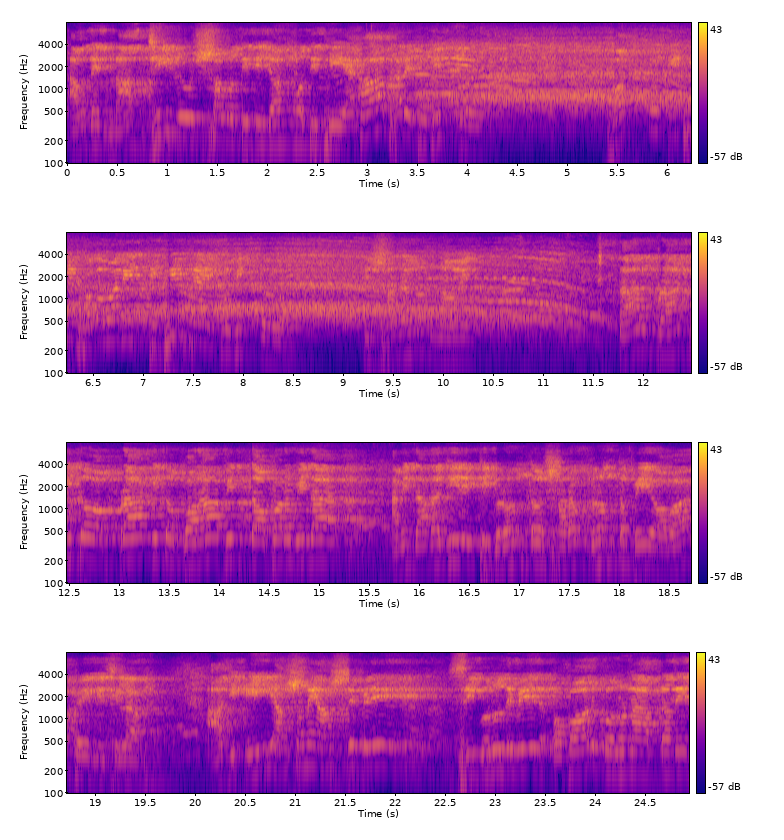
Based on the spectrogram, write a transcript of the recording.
আমাদের নাথজির উৎসব তিথি, জন্মতিথি একাধারে পবিত্র। ভক্ত তিথি ভগবানের তিথির ন্যায় পবিত্র। সাধারণ নয় তার প্রাকৃত, অপ্রাকৃত, পরাবিদ্যা, অপরবিদ্যা। আমি দাদাজির একটি গ্রন্থ স্মারক গ্রন্থ পেয়ে অবাক হয়ে গেছিলাম। আজ এই আসনে আসতে পেরে শ্রী গুরুদেবের অপর করুণা আপনাদের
